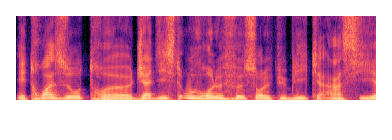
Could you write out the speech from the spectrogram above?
et trois autres euh, djihadistes ouvrent le feu sur le public ainsi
